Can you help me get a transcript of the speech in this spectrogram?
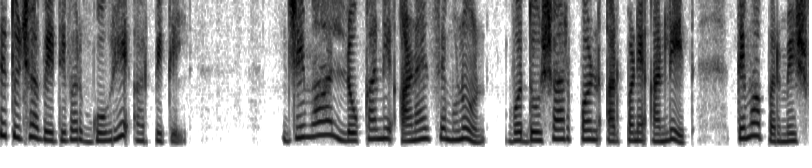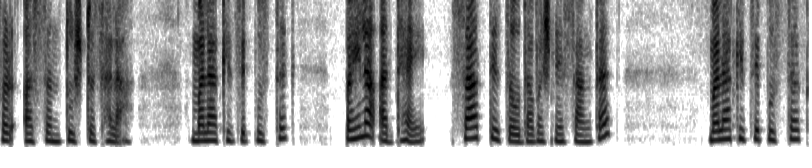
ते तुझ्या वेदीवर गोरे अर्पितील. जेव्हा लोकांनी आणायचे म्हणून व दोषार्पण अर्पणे आणलीत तेव्हा परमेश्वर असंतुष्ट झाला. मलाखीचे पुस्तक पहिला अध्याय सात ते चौदा वशने सांगतात. मलाखीचे पुस्तक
